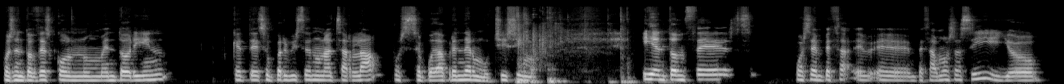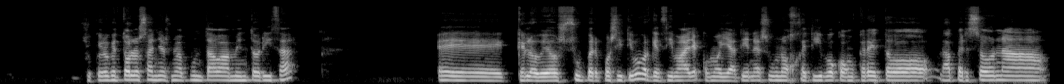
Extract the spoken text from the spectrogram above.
Pues entonces con un mentoring que te supervise en una charla, pues se puede aprender muchísimo. Y entonces, pues eh, eh, empezamos así y yo, yo creo que todos los años me apuntaba a mentorizar, eh, que lo veo súper positivo, porque encima como ya tienes un objetivo concreto, la persona,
